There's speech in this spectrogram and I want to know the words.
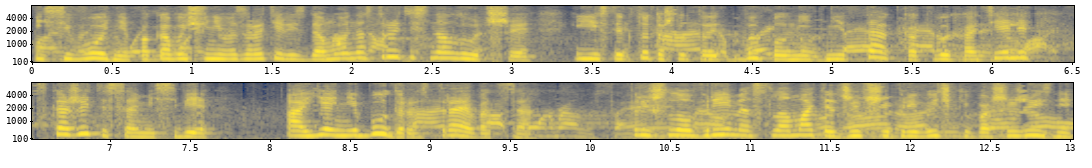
И сегодня, пока вы еще не возвратились домой, настройтесь на лучшее. И если кто-то что-то выполнит не так, как вы хотели, скажите сами себе, а я не буду расстраиваться. Пришло время сломать отжившие привычки в вашей жизни.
